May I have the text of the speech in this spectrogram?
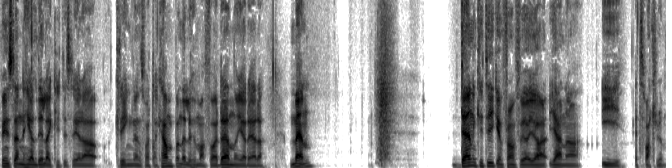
Finns det en hel del att kritisera kring den svarta kampen eller hur man för den och göra det. Men den kritiken framför jag gär- gärna i ett svart rum.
